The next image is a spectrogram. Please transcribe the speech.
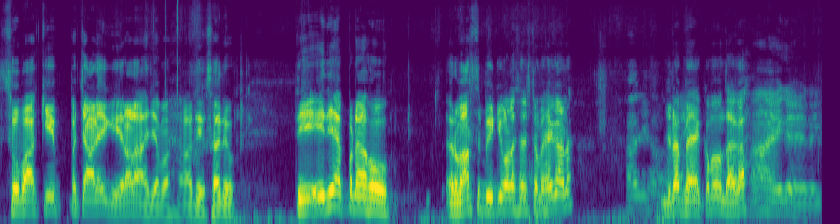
ਸੋ ਬਾਕੀ ਵਿਚਾਲੇ ਗੇਅਰ ਵਾਲਾ ਜਮਾ ਆ ਦੇਖ ਸਕਦੇ ਹੋ। ਤੇ ਇਹਦੇ ਆਪਣਾ ਉਹ ਰਿਵਰਸ ਵੀਡੀਓ ਵਾਲਾ ਸਿਸਟਮ ਹੈਗਾ ਨਾ? ਹਾਂਜੀ ਹਾਂ। ਜਿਹੜਾ ਬੈਕ ਘਮਾਉਂਦਾ ਹੈਗਾ? ਹਾਂ ਹੈਗਾ ਹੈਗਾ ਜੀ।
